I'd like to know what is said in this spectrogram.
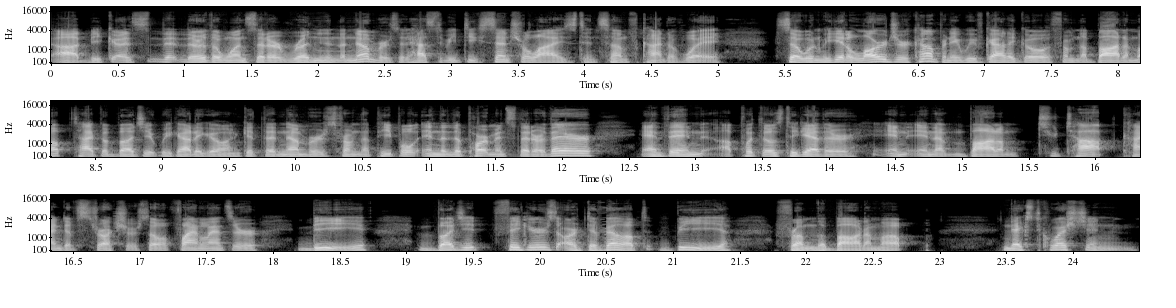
uh, because they're the ones that are running the numbers. It has to be decentralized in some kind of way. So when we get a larger company, we've got to go from the bottom up type of budget. We got to go and get the numbers from the people in the departments that are there and then uh, put those together in, in a bottom to top kind of structure. So final answer B, budget figures are developed B from the bottom up. Next question.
